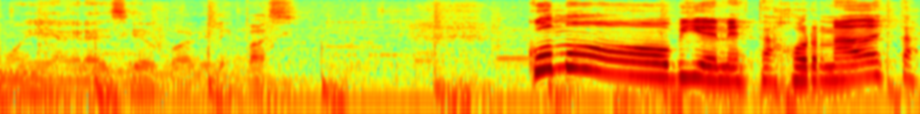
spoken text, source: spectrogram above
muy agradecido por el espacio. ¿Cómo viene esta jornada, esta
